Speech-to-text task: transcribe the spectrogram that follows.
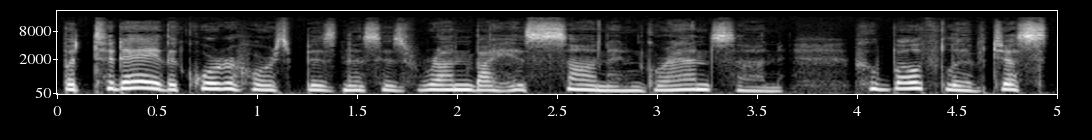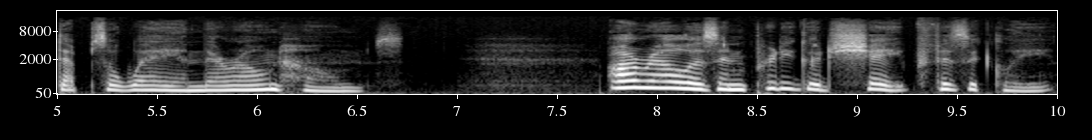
but today the quarter horse business is run by his son and grandson, who both live just steps away in their own homes. R.L. is in pretty good shape physically,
